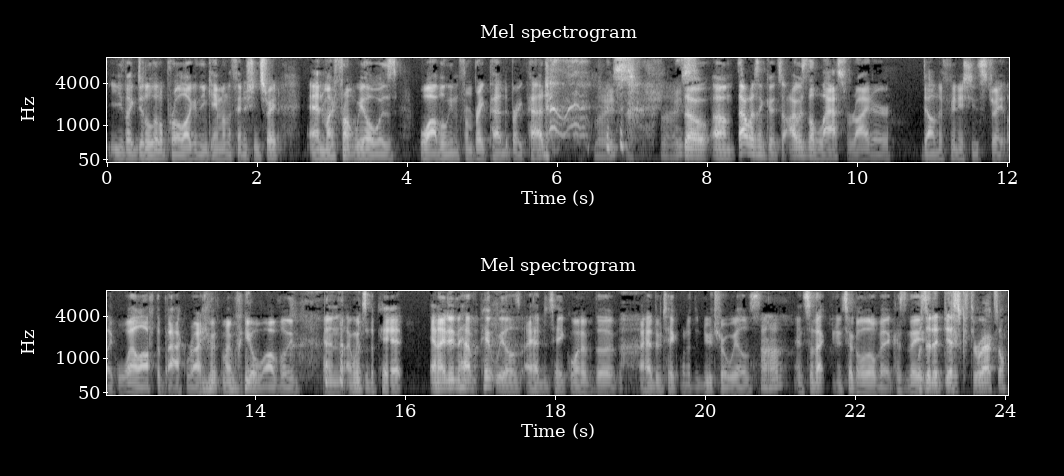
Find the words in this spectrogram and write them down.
you like did a little prologue and then came on the finishing straight and my front wheel was wobbling from brake pad to brake pad. nice. Nice. so um, that wasn't good. So I was the last rider down the finishing straight, like well off the back, riding with my wheel wobbling. And I went to the pit, and I didn't have pit wheels. I had to take one of the I had to take one of the neutral wheels, Uh huh. and so that kind of took a little bit because they Was it a disc through axle?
